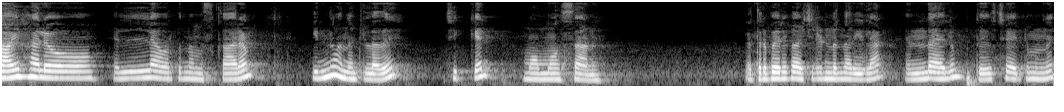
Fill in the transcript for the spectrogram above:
ഹായ് ഹലോ. എല്ലാവർക്കും നമസ്കാരം. ഇന്ന് വന്നിട്ടുള്ളത് ചിക്കൻ മൊമോസാണ്. എത്ര പേര് കഴിച്ചിട്ടുണ്ടെന്ന് അറിയില്ല. എന്തായാലും തീർച്ചയായിട്ടും ഒന്ന്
